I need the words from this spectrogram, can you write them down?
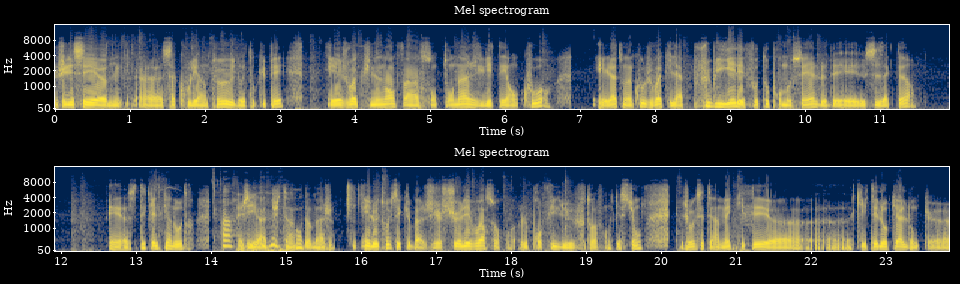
J'ai laissé euh, euh, ça couler un peu, il doit être occupé. Et je vois que finalement, enfin, son tournage, il était en cours. Et là, tout d'un coup, je vois qu'il a publié les photos promotionnelles de ses acteurs. Et euh, c'était quelqu'un d'autre. Ah. J'ai dit, ah putain, dommage. Et le truc, c'est que bah, je je suis allé voir sur le profil du photographe en question. Je vois que c'était un mec qui était, euh, qui était local, donc euh,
